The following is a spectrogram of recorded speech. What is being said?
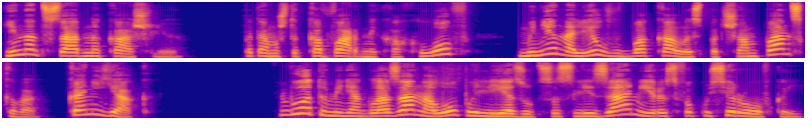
И надсадно кашляю, потому что коварный Хохлов мне налил в бокал из-под шампанского коньяк. Вот у меня глаза на лоб и лезут со слезами и расфокусировкой.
